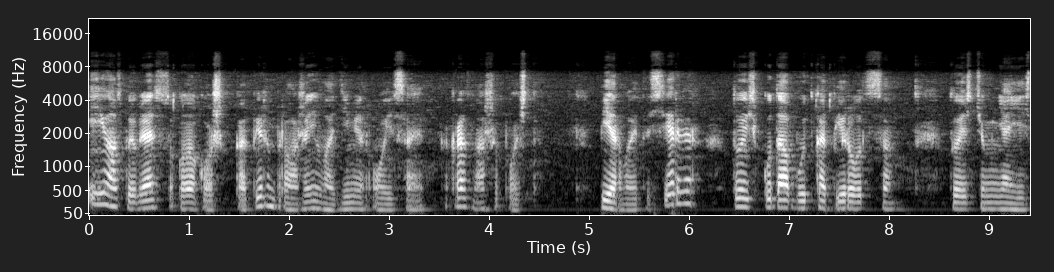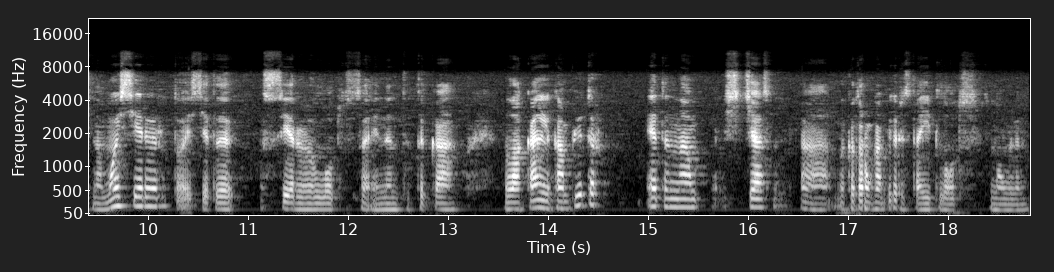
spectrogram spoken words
и у нас появляется такое окошко. Копируем приложение Владимир Оисаев. Как раз наша почта. Первое это сервер, то есть куда будет копироваться. То есть у меня есть на мой сервер, то есть это сервер Lotus NNTTK. Локальный компьютер, это нам сейчас, а, на котором компьютере стоит Lotus установлен.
